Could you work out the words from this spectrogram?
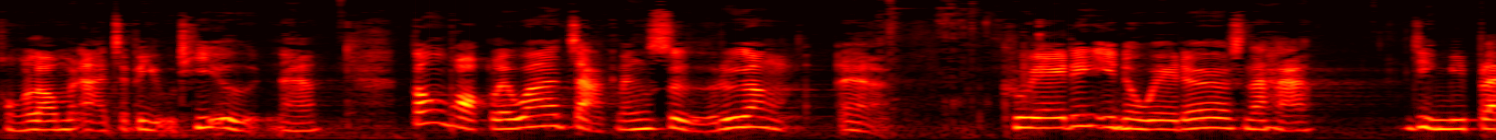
ของเรามันอาจจะไปอยู่ที่อื่นนะต้องบอกเลยว่าจากหนังสือเรื่อง creating innovators นะคะจริงมีแปล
